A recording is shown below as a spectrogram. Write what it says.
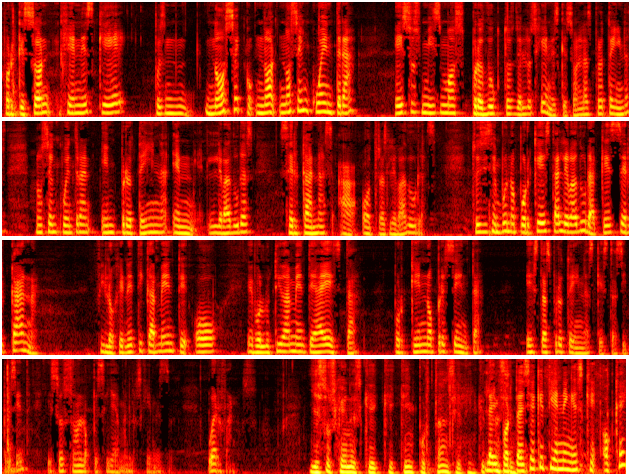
Porque son genes que pues no se no, no se encuentra esos mismos productos de los genes, que son las proteínas, no se encuentran en proteína, en levaduras cercanas a otras levaduras. Entonces dicen, bueno, ¿por qué esta levadura que es cercana filogenéticamente o evolutivamente a esta, por qué no presenta estas proteínas que esta sí presenta? Esos son lo que se llaman los genes huérfanos. ¿Y estos genes qué, qué, qué importancia tienen? ¿Qué La importancia que tienen es que, ok,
